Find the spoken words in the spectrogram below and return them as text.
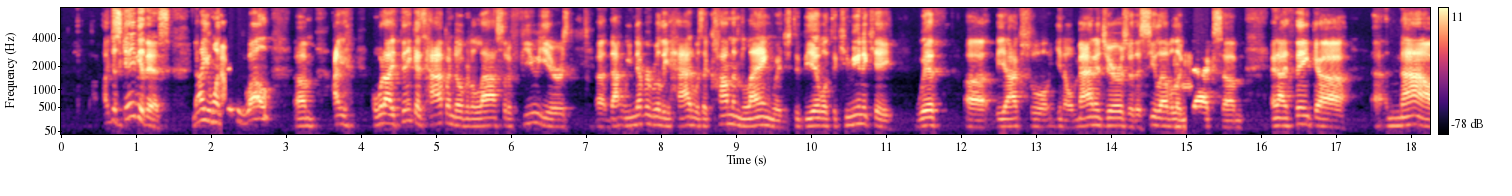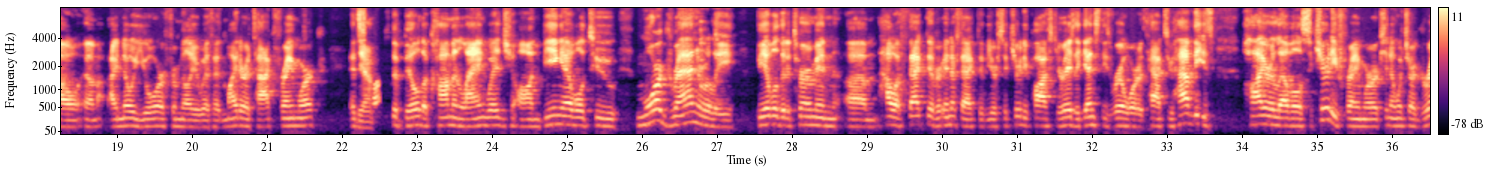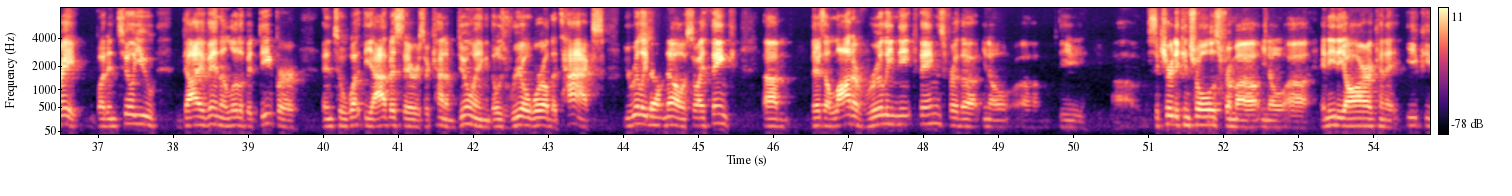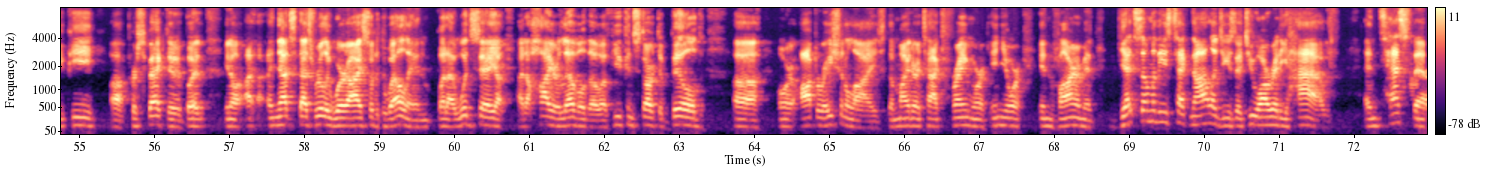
I just gave you this. Now you want this as well. Um, I, what I think has happened over the last sort of few years uh, that we never really had was a common language to be able to communicate with uh, the actual, you know, managers or the C-level mm-hmm. execs. Um, and I think uh, uh now, um, I know you're familiar with it, MITRE ATT&CK framework. It yeah. starts to build a common language on being able to more granularly be able to determine um, how effective or ineffective your security posture is against these real world attacks. You have these higher level security frameworks, you know, which are great, but until you dive in a little bit deeper into what the adversaries are kind of doing, those real world attacks, you really don't know. So I think um, there's a lot of really neat things for the, you know, uh, the uh, security controls from a, you know, uh, an EDR kind of EPP uh, perspective. But you know, I, and that's that's really where I sort of dwell in. But I would say uh, at a higher level, though, if you can start to build uh, or operationalize the MITRE ATT&CK framework in your environment, get some of these technologies that you already have and test them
